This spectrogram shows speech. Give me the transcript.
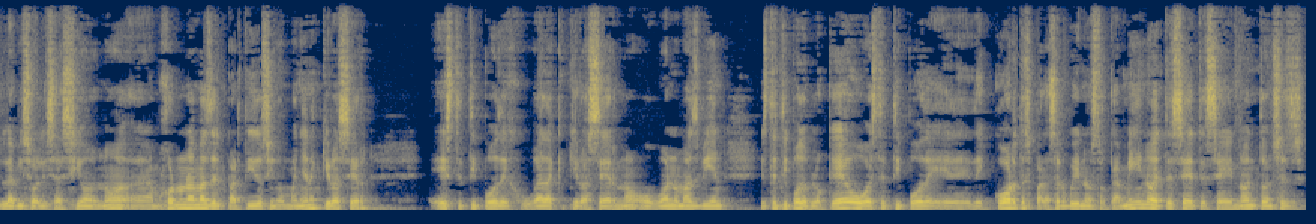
la visualización, ¿no? A lo mejor no nada más del partido, sino mañana quiero hacer este tipo de jugada que quiero hacer, ¿no? O bueno, más bien este tipo de bloqueo o este tipo de, de cortes para hacer bien nuestro camino, etc, etc, ¿no? Entonces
